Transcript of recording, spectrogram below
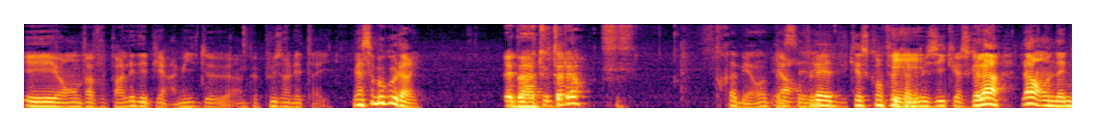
Et on va vous parler des pyramides euh, un peu plus en détail. Merci beaucoup, Larry. Et ben à tout à l'heure. Très bien. on alors, Vlad, qu'est-ce qu'on fait de la Et- musique Parce que là, là on, a une-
